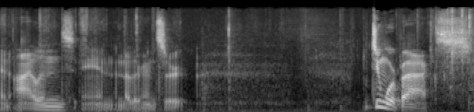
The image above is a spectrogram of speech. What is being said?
and island, and another insert. Two more packs.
